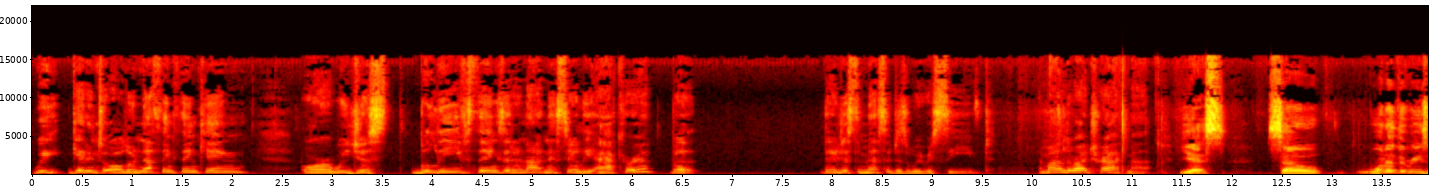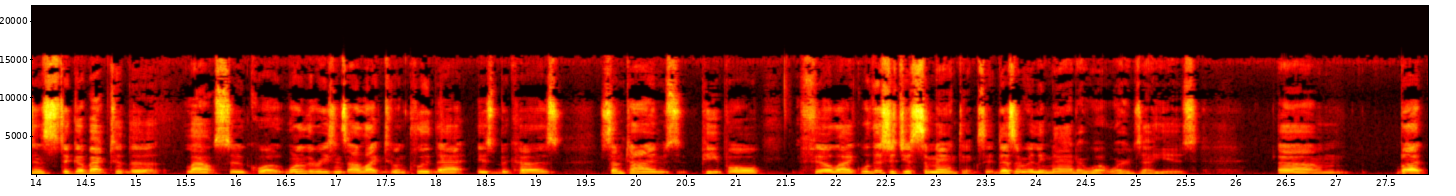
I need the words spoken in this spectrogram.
we get into all or nothing thinking, or we just believe things that are not necessarily accurate, but they're just the messages we received. Am I on the right track, Matt? Yes. So one of the reasons to go back to the Lao Tzu quote, one of the reasons I like to include that is because sometimes people feel like, well, this is just semantics. It doesn't really matter what words I use. Um, but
